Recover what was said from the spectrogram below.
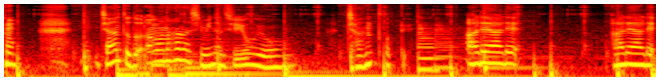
ちゃんとドラマの話みんなしようよ。ちゃんとって。あれあれ。あれあれ。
